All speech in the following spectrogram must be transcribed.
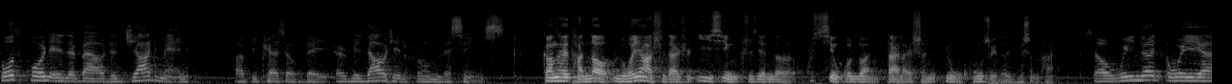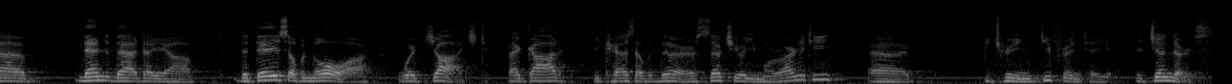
fourth point is about the judgment uh, because of the uh, resulted from the sins. 刚才谈到挪亚时代是异性之间的性混乱带来神用洪水的一个审判。 So we know, we uh, learned that uh, the days of Noah were judged by God because of their sexual immorality uh, between different uh, genders.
